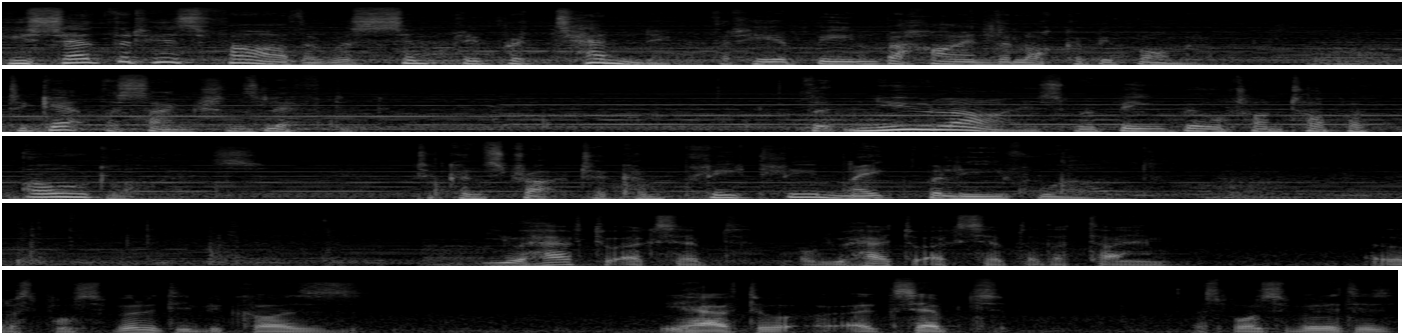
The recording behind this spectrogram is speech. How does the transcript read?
he said that his father was simply pretending that he had been behind the Lockerbie bombing to get the sanctions lifted. That new lies were being built on top of old lies to construct a completely make-believe world. You have to accept, or you had to accept at that time, responsibility because you have to accept responsibilities,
